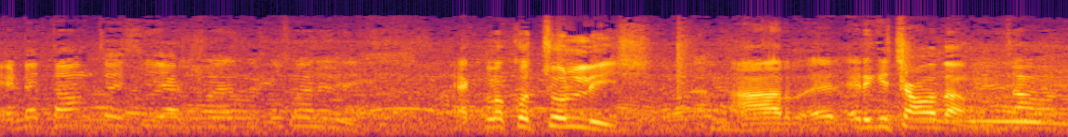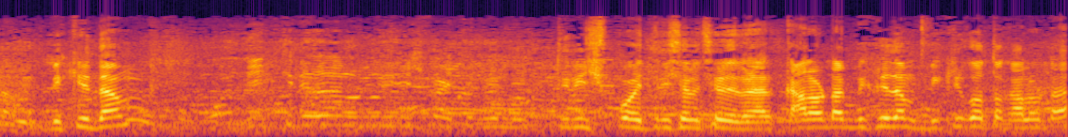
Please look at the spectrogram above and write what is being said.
এটার দাম চাইছি একশো এক লক্ষ চল্লিশ। আর এটা কি চাওয়া দাম? বিক্রির দাম। বিক্রি দাম? তিরিশ পঁয়ত্রিশ হলে ছেড়ে দেবেন। আর কালোটা বিক্রি দাম বিক্রি কত কালোটা?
